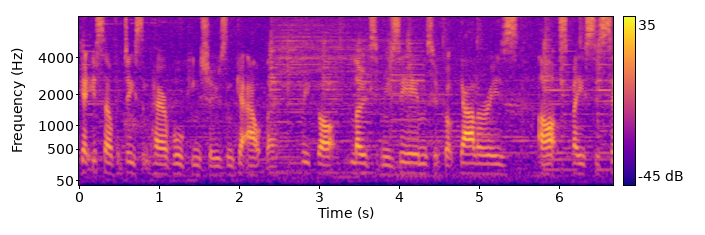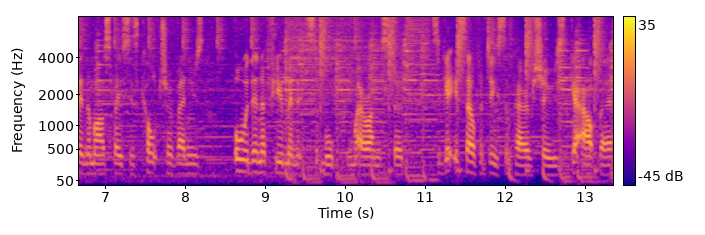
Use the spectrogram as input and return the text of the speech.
get yourself a decent pair of walking shoes and get out there. We've got loads of museums, we've got galleries, art spaces, cinema spaces, culture venues, all within a few minutes walk from where I'm stood. So get yourself a decent pair of shoes, get out there,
